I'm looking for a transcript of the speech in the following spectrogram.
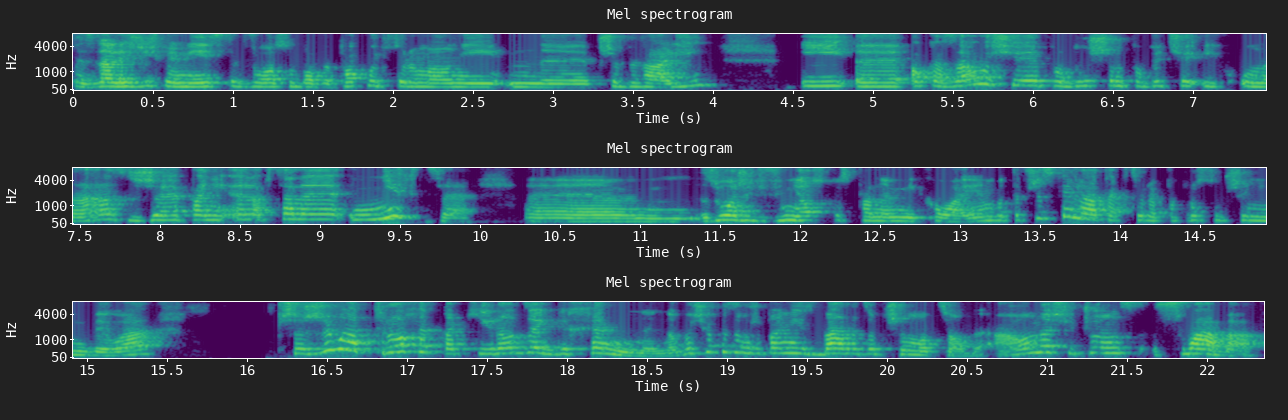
znaleźliśmy miejsce, dwuosobowy pokój, w którym oni mm, przebywali. I y, okazało się po dłuższym pobycie ich u nas, że pani Ela wcale nie chce złożyć wniosku z panem Mikołajem, bo te wszystkie lata, które po prostu przy nim była, przeżyła trochę taki rodzaj gehenny, no bo się okazało, że pani jest bardzo przemocowy, a ona się czując słaba,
